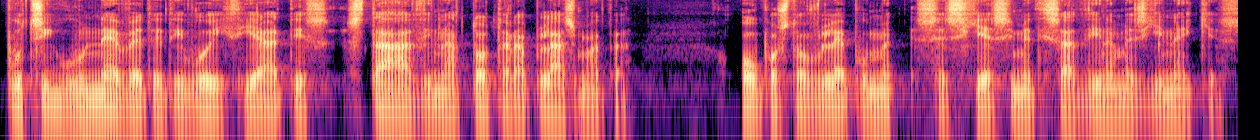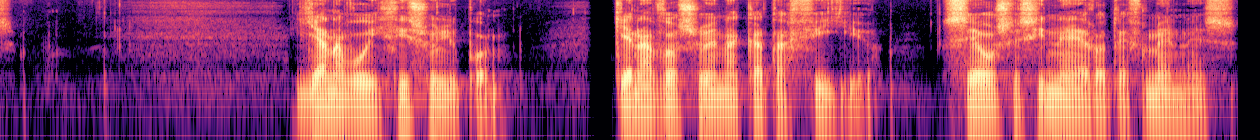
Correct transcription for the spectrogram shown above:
που τσιγκουνεύεται τη βοήθειά της στα αδυνατότερα πλάσματα, όπως το βλέπουμε σε σχέση με τις αδύναμες γυναίκες. Για να βοηθήσω λοιπόν και να δώσω ένα καταφύγιο σε όσες είναι ερωτευμένες,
